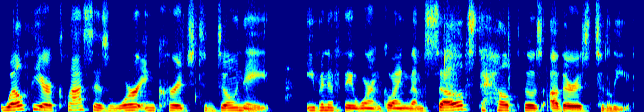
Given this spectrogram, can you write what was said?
wealthier classes were encouraged to donate even if they weren't going themselves to help those others to leave.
